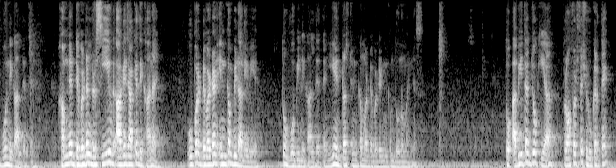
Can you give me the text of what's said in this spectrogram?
वो निकाल देते हैं। हमने डिविडेंड रिसीव्ड आगे जाके दिखाना है। ऊपर डिविडेंड इनकम भी डाली हुई है। तो वो भी निकाल देते हैं। ये इंटरेस्ट इनकम और डिविडेंड इनकम दोनों माइनस तो अभी तक जो किया प्रॉफिट से शुरू करते हैं।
